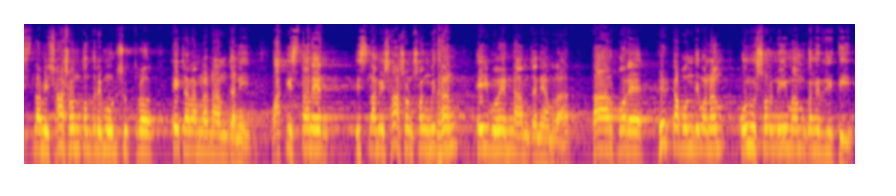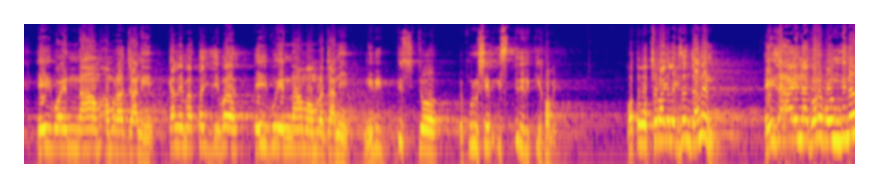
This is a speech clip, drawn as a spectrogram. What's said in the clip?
ইসলামী শাসনতন্ত্রের মূল সূত্র, এটার আমরা নাম জানি। পাকিস্তানের ইসলামী শাসন সংবিধান, এই বইয়ের নাম জানি আমরা। তারপরে ফিরকাবন্দি বনাম অনুসরণীয় ইমামগণের রীতি, এই বইয়ের নাম আমরা জানি। কালেমা তাইয়িবা, এই বইয়ের নাম আমরা জানি। নির্দিষ্ট পুরুষের স্ত্রীর কি হবে? কত বছর আগে লিখেছেন জানেন? এই যে আয়না ঘরে বন্দি না,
